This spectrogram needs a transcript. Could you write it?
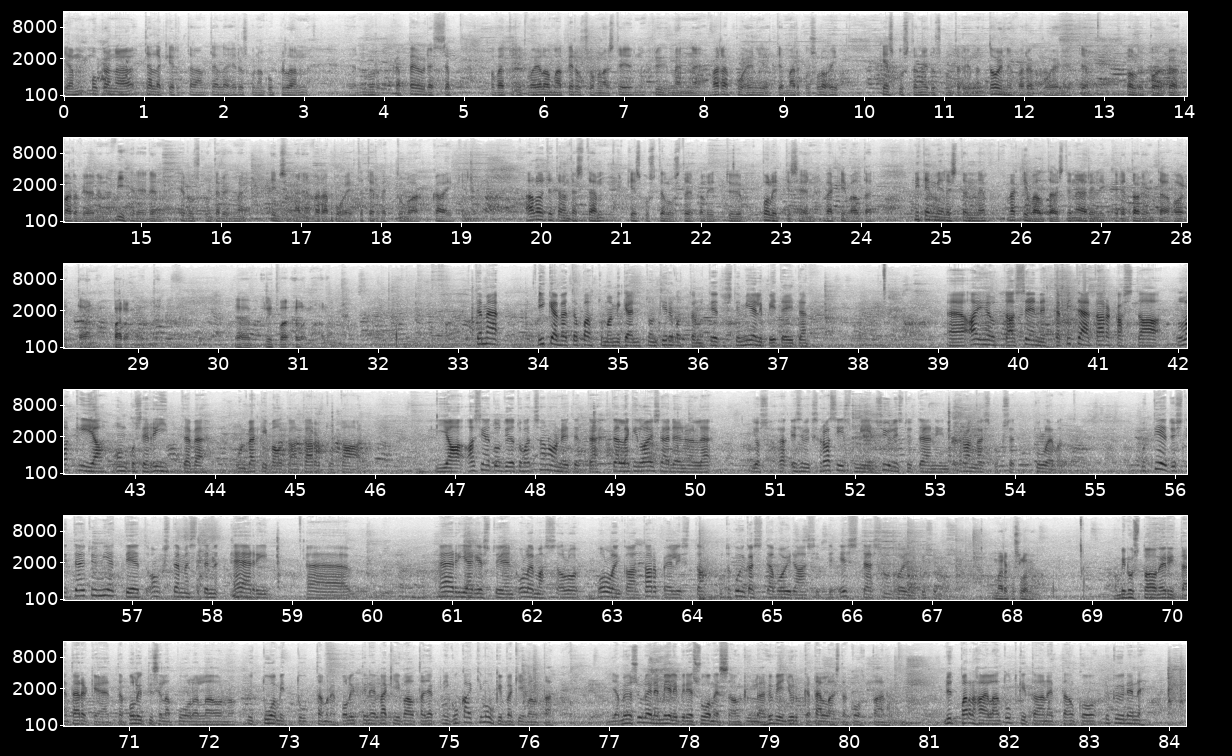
Ja mukana tällä kertaa tällä eduskunnan kuppilan nurkkapöydässä ovat Ritva Elomaa perussuomalaisten ryhmän varapuheenjohtaja Markus Lohi, keskustan eduskuntaryhmän toinen varapuheenjohtaja Olli Poika Parviainen, vihreiden eduskuntaryhmän ensimmäinen varapuheenjohtaja. Tervetuloa kaikille. Aloitetaan tästä keskustelusta, joka liittyy poliittiseen väkivaltaan. Miten mielestänne väkivaltaisten ääriliikkeiden torjuntaa hoidetaan parhaiten? Ritva Elomaa Tämä ikävä tapahtuma, mikä nyt on kirvoittanut tietysti mielipiteitä, aiheuttaa sen, että pitää tarkastaa lakia, onko se riittävä, kun väkivaltaan tartutaan. Ja asiantuntijat ovat sanoneet, että tälläkin lainsäädännöllä, jos esimerkiksi rasismiin syyllistytään, niin rangaistukset tulevat. Mutta tietysti täytyy miettiä, että onko tämä sitten ääri, ää, äärijärjestöjen olemassaolo ollenkaan tarpeellista, mutta kuinka sitä voidaan sitten estää, se on toinen kysymys. Markus Lohi. Minusta on erittäin tärkeää, että poliittisella puolella on nyt tuomittu tämmöinen poliittinen väkivalta ja niin kuin kaikki muukin väkivalta. Ja myös yleinen mielipide Suomessa on kyllä hyvin jyrkkä tällaista kohtaan. Nyt parhaillaan tutkitaan, että onko nykyinen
